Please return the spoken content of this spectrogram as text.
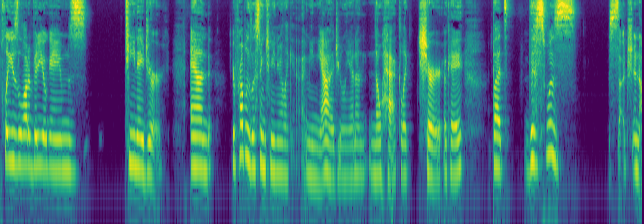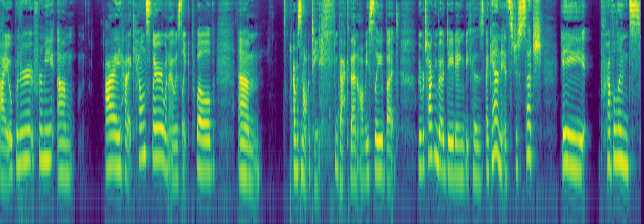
plays a lot of video games teenager. And you're probably listening to me and you're like, I mean, yeah, Juliana, no heck, like, sure, okay. But this was such an eye opener for me. Um, I had a counselor when I was like 12. Um, I was not dating back then, obviously, but we were talking about dating because, again, it's just such a prevalent. Is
